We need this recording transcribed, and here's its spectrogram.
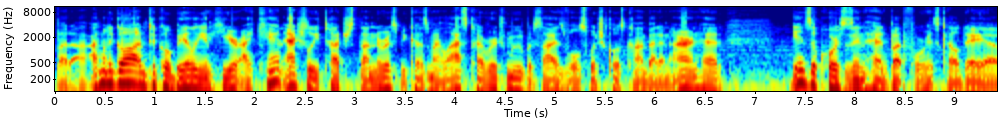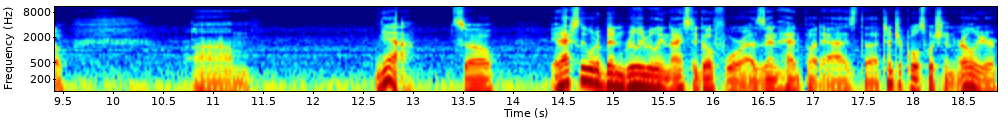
But uh, I'm going to go out into Cobalion here. I can't actually touch Thundurus because my last coverage move besides Volt Switch Close Combat and Iron Head is of course Zen Headbutt for his Keldeo. Um, yeah, so it actually would have been really, really nice to go for a Zen Headbutt as the Tentacruel switched in earlier,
